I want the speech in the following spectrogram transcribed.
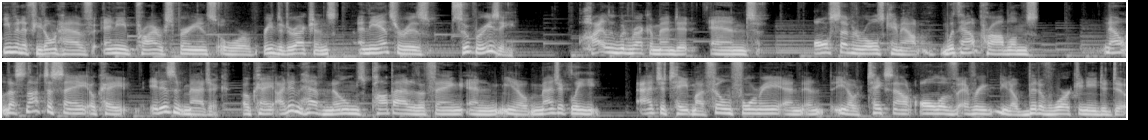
even if you don't have any prior experience or read the directions? And the answer is super easy. Highly would recommend it, and all seven rolls came out without problems. Now, that's not to say, okay, it isn't magic, okay? I didn't have gnomes pop out of the thing and, you know, magically agitate my film for me and, and you know, takes out all of every, you know, bit of work you need to do.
